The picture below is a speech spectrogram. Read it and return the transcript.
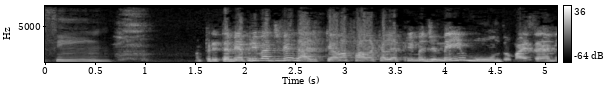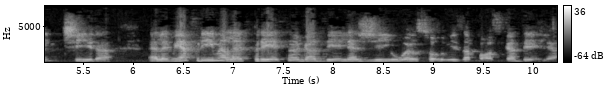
sim. A Preta é minha prima de verdade, porque ela fala que ela é prima de meio mundo, mas é mentira. Ela é minha prima, ela é Preta Gadelha Gil, eu sou Luísa Pós Gadelha.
